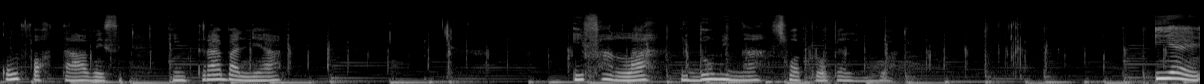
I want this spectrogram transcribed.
confortáveis em trabalhar e falar e dominar sua própria língua. E é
